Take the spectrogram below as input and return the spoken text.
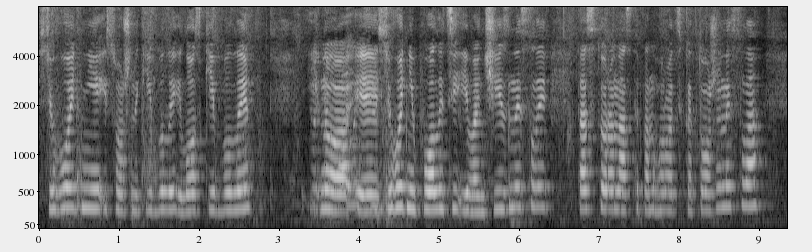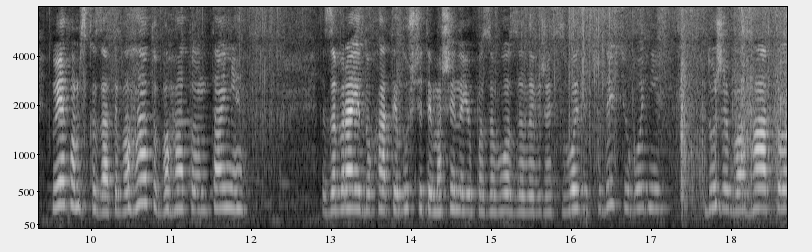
Сьогодні і сошники були, і лоски були. Ну, е, сьогодні полиці Іванчі знесли. Та сторона Степангородська теж несла. Ну, як вам сказати, багато, багато Он Таня забирає до хати лущити машиною, позавозили вже звозять сюди. Сьогодні дуже багато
